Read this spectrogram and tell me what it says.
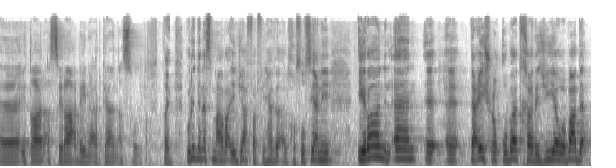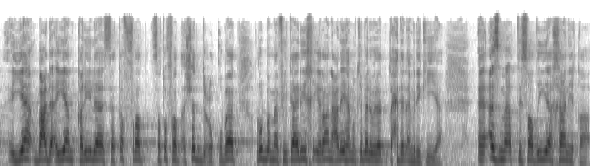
إطار الصراع بين أركان السلطة. طيب أريد أن أسمع رأي جعفر في هذا الخصوص. يعني إيران الآن تعيش عقوبات خارجية وبعد أيام بعد أيام قليلة ستفرض ستفرض أشد عقوبات ربما في تاريخ إيران عليها من قبل الولايات المتحدة الأمريكية. آه، أزمة اقتصادية خانقة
